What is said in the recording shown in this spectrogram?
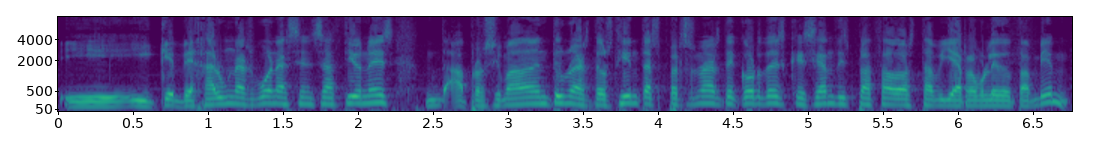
y, que dejar unas buenas sensaciones aproximadamente unas 200 personas de Cordes que se han desplazado hasta Villarrobledo también.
